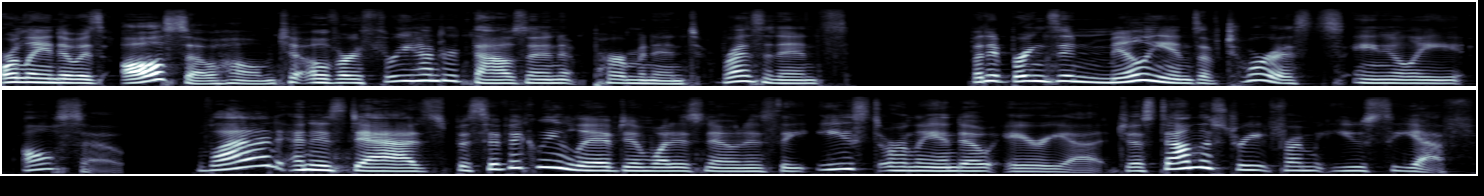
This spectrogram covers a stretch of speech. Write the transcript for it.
Orlando is also home to over 300,000 permanent residents, but it brings in millions of tourists annually also. Vlad and his dad specifically lived in what is known as the East Orlando area, just down the street from UCF,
